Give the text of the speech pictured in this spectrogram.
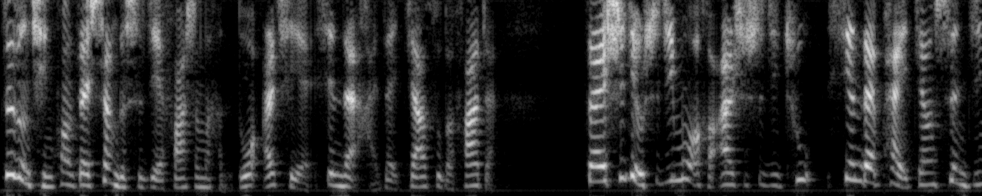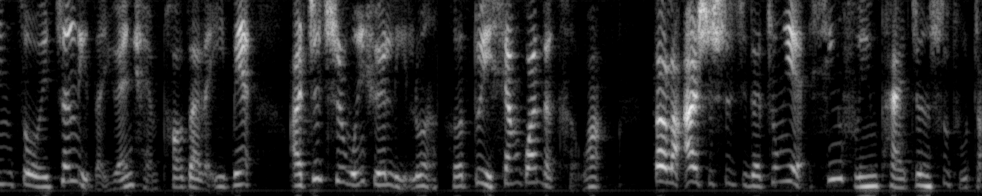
这种情况在上个世纪发生了很多，而且现在还在加速的发展。在十九世纪末和二十世纪初，现代派将圣经作为真理的源泉抛在了一边。而支持文学理论和对相关的渴望。到了二十世纪的中叶，新福音派正试图找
